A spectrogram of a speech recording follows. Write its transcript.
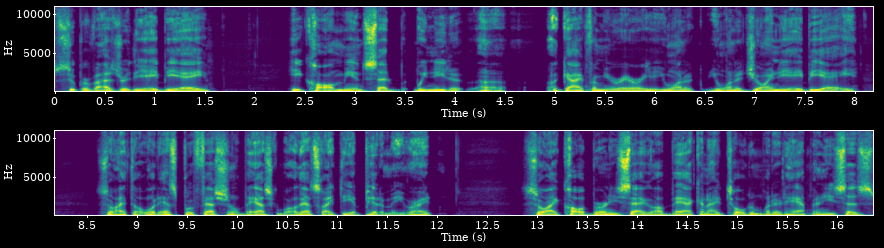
supervisor of the ABA, he called me and said, "We need a, a, a guy from your area. You want to you want to join the ABA?" So I thought, well, that's professional basketball. That's like the epitome, right? So I called Bernie Saggau back and I told him what had happened. He says,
